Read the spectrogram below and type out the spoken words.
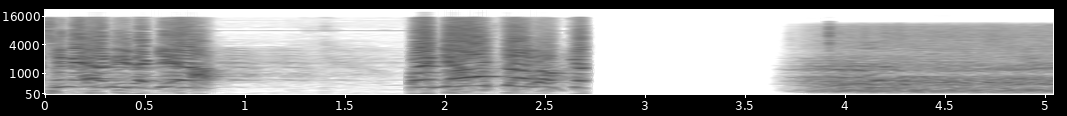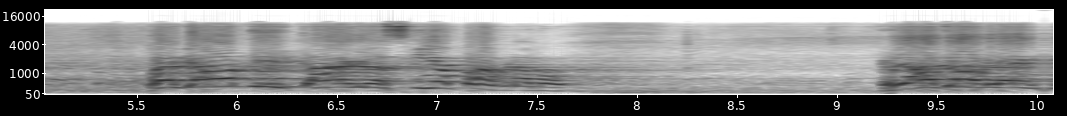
ਸੁਨੇਹਾ ਨਹੀਂ ਲੱਗਿਆ। ਪੰਜਾਬ ਦੇ ਲੋਕਾਂ ਪੰਜਾਬ ਦੀ ਕਾਂਗਰਸ ਦੀਆਂ ਭਾਵਨਾਵਾਂ? ਰਾਜਾ ਵੜਿੰਗ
